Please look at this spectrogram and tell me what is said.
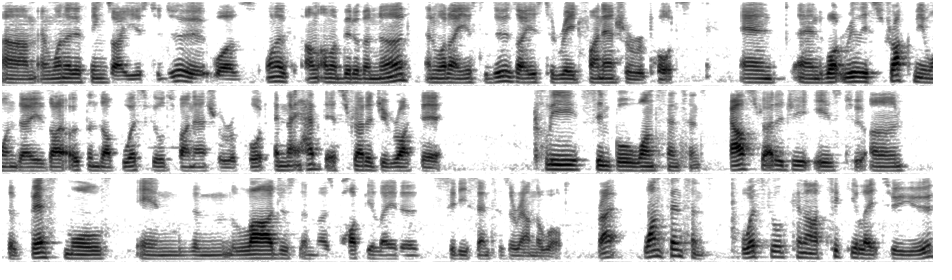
Um, and one of the things I used to do was one of I'm, I'm a bit of a nerd, and what I used to do is I used to read financial reports. And and what really struck me one day is I opened up Westfield's financial report, and they had their strategy right there, clear, simple, one sentence. Our strategy is to own the best malls in the largest and most populated city centers around the world, right? One sentence. Westfield can articulate to you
